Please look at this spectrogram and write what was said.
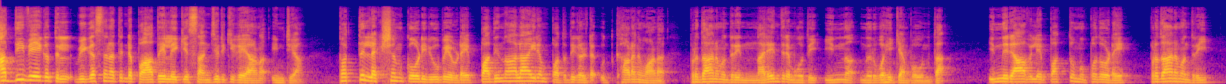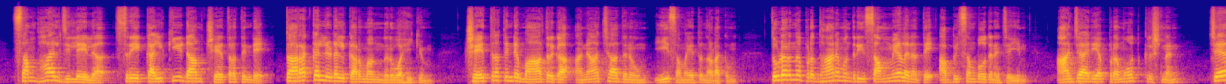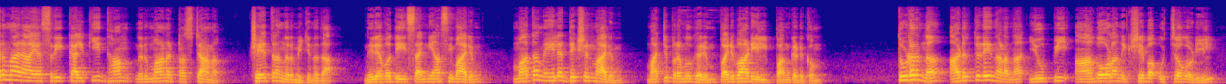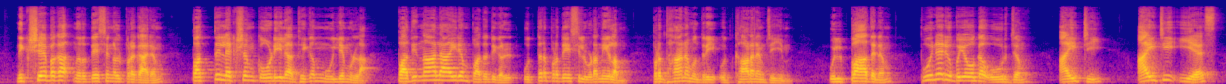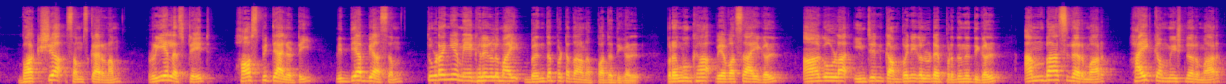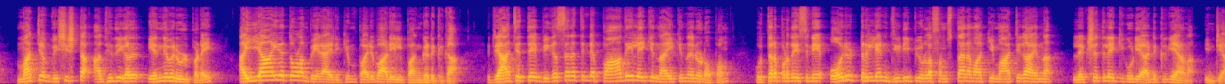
അതിവേഗത്തിൽ വികസനത്തിന്റെ പാതയിലേക്ക് സഞ്ചരിക്കുകയാണ് ഇന്ത്യ. പത്ത് ലക്ഷം കോടി രൂപയുടെ പതിനാലായിരം പദ്ധതികളുടെ ഉദ്ഘാടനമാണ് പ്രധാനമന്ത്രി നരേന്ദ്രമോദി ഇന്ന് നിർവഹിക്കാൻ പോകുന്നത്. ഇന്ന് രാവിലെ പത്ത് മുപ്പതോടെ പ്രധാനമന്ത്രി സംഭാൽ ജില്ലയിൽ ശ്രീ കൽക്കി ഡാം ക്ഷേത്രത്തിന്റെ തറക്കല്ലിടൽ കർമ്മം നിർവഹിക്കും. ക്ഷേത്രത്തിന്റെ മാതൃക അനാച്ഛാദനവും ഈ സമയത്ത് നടക്കും. തുടർന്ന് പ്രധാനമന്ത്രി സമ്മേളനത്തെ അഭിസംബോധന ചെയ്യും. ആചാര്യ പ്രമോദ് കൃഷ്ണൻ ചെയർമാനായ ശ്രീ കൽക്കി ധാം നിർമ്മാണ ട്രസ്റ്റാണ് ക്ഷേത്രം നിർമ്മിക്കുന്നത്. നിരവധി സന്യാസിമാരും മതമേലധ്യക്ഷന്മാരും മറ്റു പ്രമുഖരും പരിപാടിയിൽ പങ്കെടുക്കും. തുടർന്ന് അടുത്തിടെ നടന്ന യു പി ആഗോള നിക്ഷേപ ഉച്ചകോടിയിൽ നിക്ഷേപക നിർദ്ദേശങ്ങൾ പ്രകാരം പത്ത് ലക്ഷം കോടിയിലധികം മൂല്യമുള്ള പതിനാലായിരം പദ്ധതികൾ ഉത്തർപ്രദേശിലുടനീളം പ്രധാനമന്ത്രി ഉദ്ഘാടനം ചെയ്യും. ഉൽപാദനം പുനരുപയോഗ ഊർജം I T I T E S ഭക്ഷ്യ സംസ്കരണം റിയൽ എസ്റ്റേറ്റ് ഹോസ്പിറ്റാലിറ്റി വിദ്യാഭ്യാസം തുടങ്ങിയ മേഖലകളുമായി ബന്ധപ്പെട്ടതാണ് പദ്ധതികൾ. പ്രമുഖ വ്യവസായികൾ ആഗോള ഇന്ത്യൻ കമ്പനികളുടെ പ്രതിനിധികൾ അംബാസിഡർമാർ ഹൈ കമ്മീഷണർമാർ മറ്റ് വിശിഷ്ട അതിഥികൾ എന്നിവരുൾപ്പെടെ അയ്യായിരത്തോളം പേരായിരിക്കും പരിപാടിയിൽ പങ്കെടുക്കുക. രാജ്യത്തെ വികസനത്തിന്റെ പാതയിലേക്ക് നയിക്കുന്നതിനോടൊപ്പം ഉത്തർപ്രദേശിനെ ഒരു ട്രില്യൺ ജി ഉള്ള സംസ്ഥാനമാക്കി മാറ്റുക എന്ന ലക്ഷ്യത്തിലേക്ക് കൂടി അടുക്കുകയാണ് ഇന്ത്യ.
